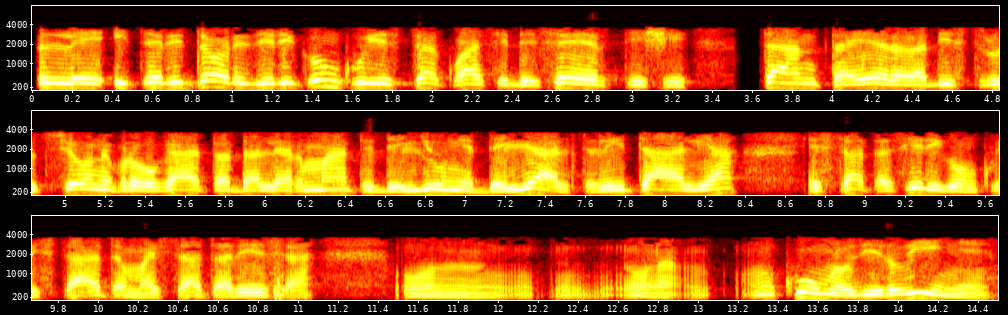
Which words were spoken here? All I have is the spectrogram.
le, i territori di riconquista quasi desertici, tanta era la distruzione provocata dalle armate degli uni e degli altri. L'Italia è stata sì riconquistata, ma è stata resa un, una, un cumulo di rovine.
